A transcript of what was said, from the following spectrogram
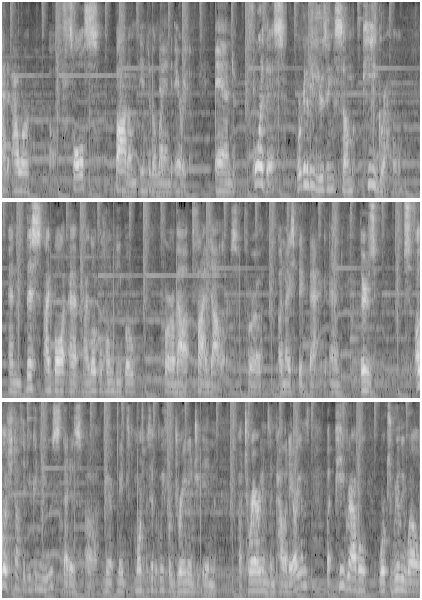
Add our uh, false bottom into the land area. And for this, we're going to be using some pea gravel and this I bought at my local Home Depot for about $5 for a, a nice big bag. And there's other stuff that you can use that is uh, made more specifically for drainage in uh, terrariums and paludariums, but pea gravel works really well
